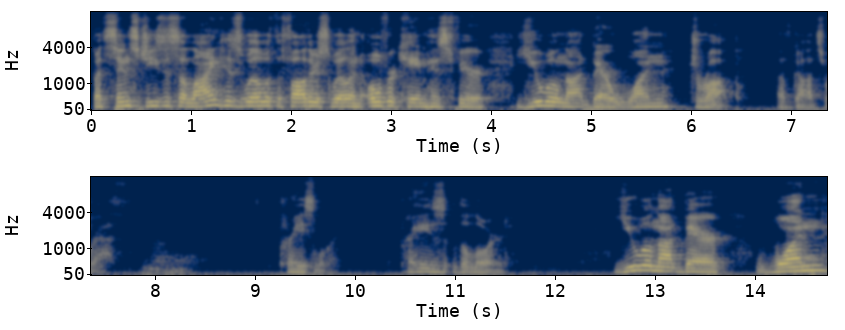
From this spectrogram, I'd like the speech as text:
But since Jesus aligned his will with the Father's will and overcame his fear, you will not bear one drop of God's wrath. Praise Lord. Praise the Lord. You will not bear one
